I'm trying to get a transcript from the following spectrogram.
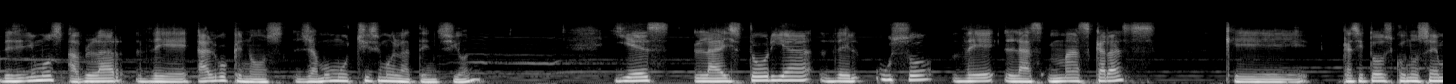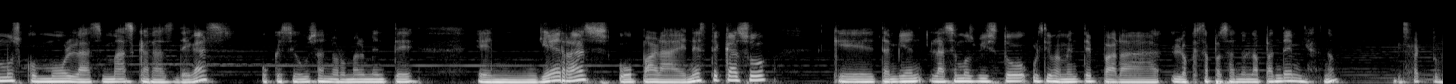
decidimos hablar de algo que nos llamó muchísimo la atención. Y es la historia del uso de las máscaras que casi todos conocemos como las máscaras de gas o que se usan normalmente en guerras o para, en este caso, que también las hemos visto últimamente para lo que está pasando en la pandemia, ¿no? Exacto.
